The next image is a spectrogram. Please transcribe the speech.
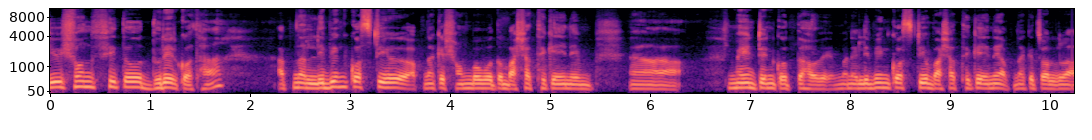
টিউশন ফি তো দূরের কথা। আপনার লিভিং কস্টই আপনাকে সম্ভবত বাসা থেকে এনে মেনটেন করতে হবে। মানে লিভিং কস্টটিও বাসা থেকে এনে আপনাকে চলা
